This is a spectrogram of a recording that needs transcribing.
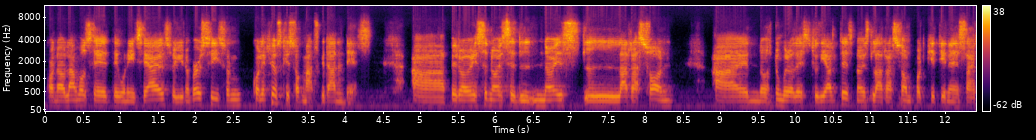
cuando hablamos de, de universidades o universities, son colegios que son más grandes. Ah, pero eso no es, no es la razón en los números de estudiantes, no es la razón por qué tienen esa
